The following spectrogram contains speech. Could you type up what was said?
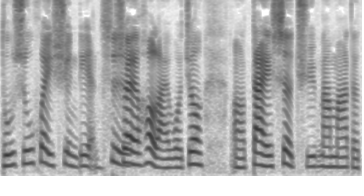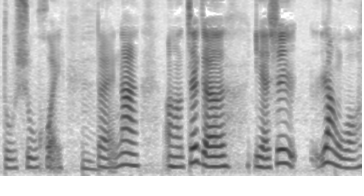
读书会训练，所以后来我就呃带社区妈妈的读书会。对，那嗯这个。也是让我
